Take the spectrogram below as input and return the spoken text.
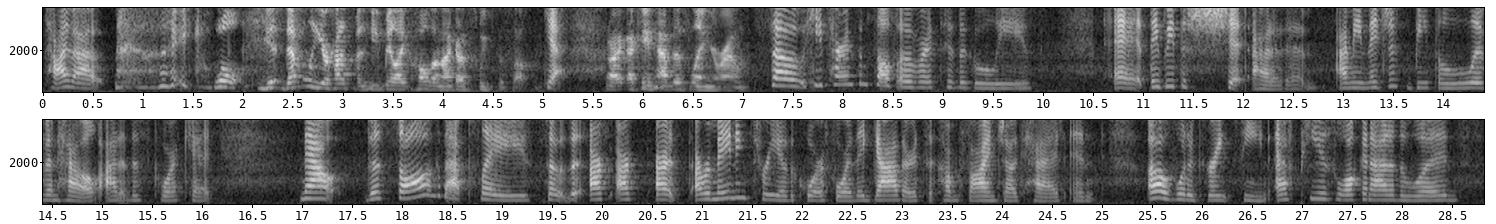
time out. like, Well, yeah, definitely your husband. He'd be like, "Hold on, I gotta sweep this up. yeah. I, I can't have this laying around." So he turns himself over to the ghoulies, and they beat the shit out of him. I mean, they just beat the living hell out of this poor kid. Now, the song that plays, so the our our our, our remaining three of the core four, they gather to come find Jughead, and oh, what a great scene! FP is walking out of the woods,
